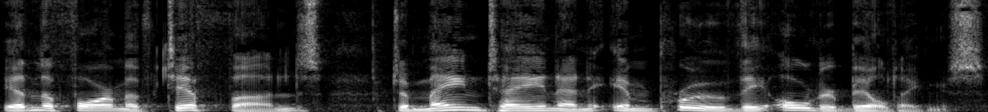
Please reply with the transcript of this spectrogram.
in the form of TIF funds to maintain and improve the older buildings.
